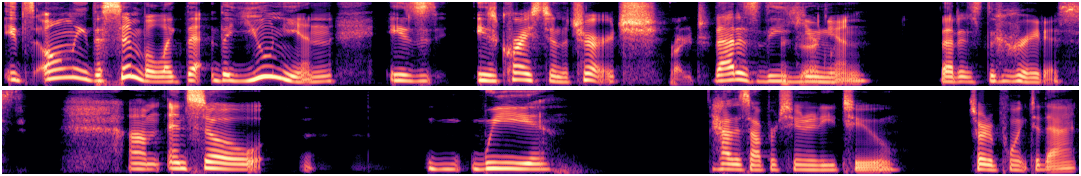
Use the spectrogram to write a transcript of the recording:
it's only the symbol. Like the the union is is Christ in the church. Right. That is the Exactly. union. That is the greatest. Um, and so we have this opportunity to sort of point to that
